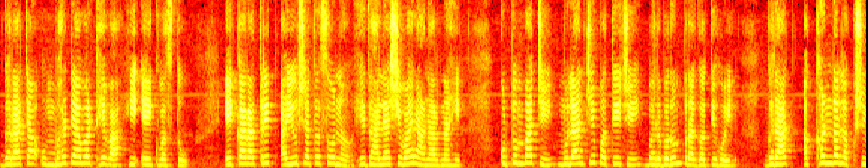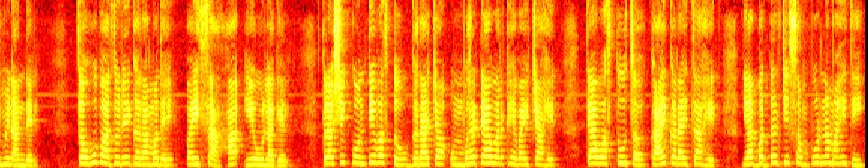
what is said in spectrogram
घराच्या उंबरठ्यावर ठेवा ही एक वस्तू. एका रात्रीत आयुष्याचं सोनं हे झाल्याशिवाय राहणार नाहीत. कुटुंबाची मुलांची पतीची भरभरून प्रगती होईल. घरात अखंड लक्ष्मी नांदेल. चहू बाजूने घरामध्ये पैसा हा येऊ लागेल. तर अशी कोणती वस्तू घराच्या उंबरट्यावर ठेवायची आहेत? त्या वस्तूचं काय करायचं आहेत? याबद्दलची संपूर्ण माहिती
